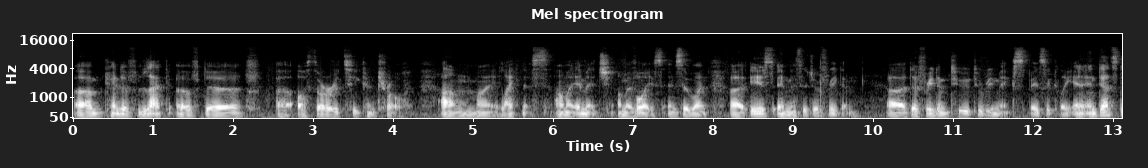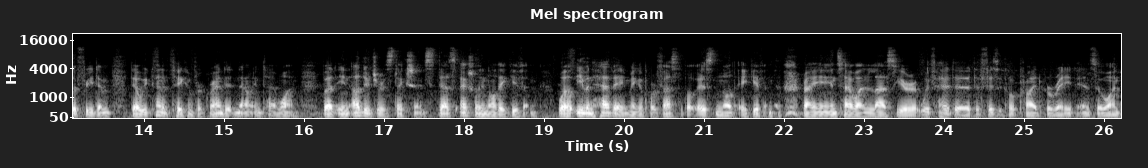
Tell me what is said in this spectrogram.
um, kind of lack of the uh, authority control on my likeness, on my image, on my voice, and so on, uh, is a message of freedom. Uh, the freedom to, to remix, basically. And, and that's the freedom that we kind of taken for granted now in Taiwan. But in other jurisdictions, that's actually not a given. Well, even have a Megaport festival is not a given, right? In Taiwan, last year we've had the, the physical pride parade and so on,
